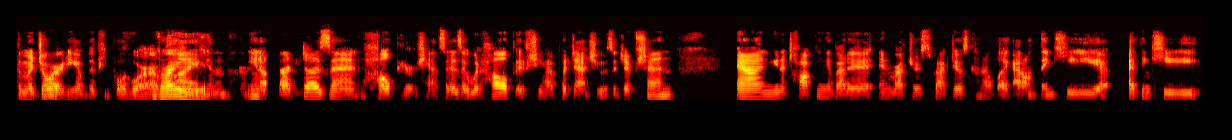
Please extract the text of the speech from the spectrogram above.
the majority of the people who are applying. Right. And you know, that doesn't help your chances. It would help if she had put down she was Egyptian and you know talking about it in retrospect it was kind of like i don't think he i think he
